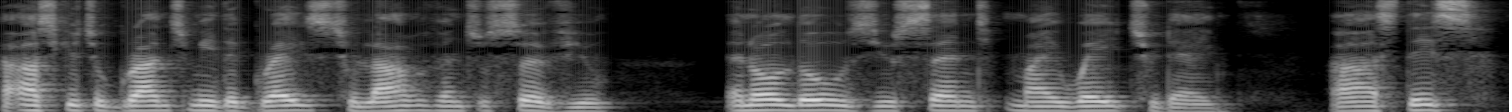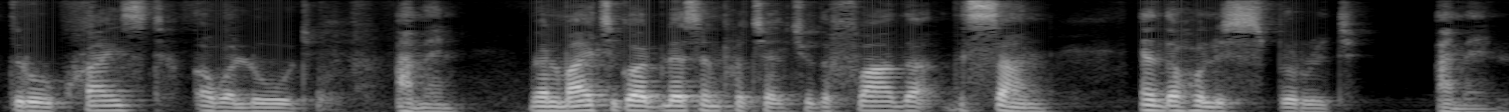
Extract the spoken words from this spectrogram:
I ask you to grant me the grace to love and to serve you and all those you send my way today. I ask this through Christ our Lord. Amen. May Almighty God bless and protect you, the Father, the Son, and the Holy Spirit. Amen.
